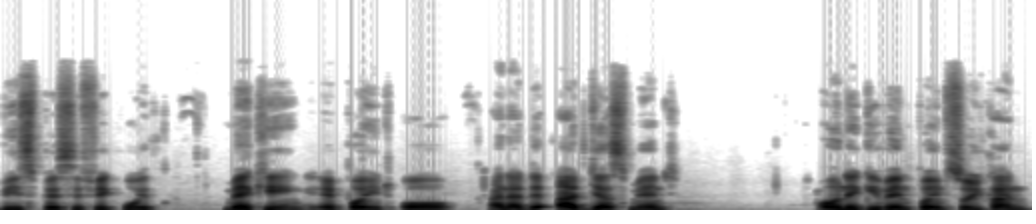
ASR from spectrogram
be specific with making a point or an ad adjustment on a given point. So you can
